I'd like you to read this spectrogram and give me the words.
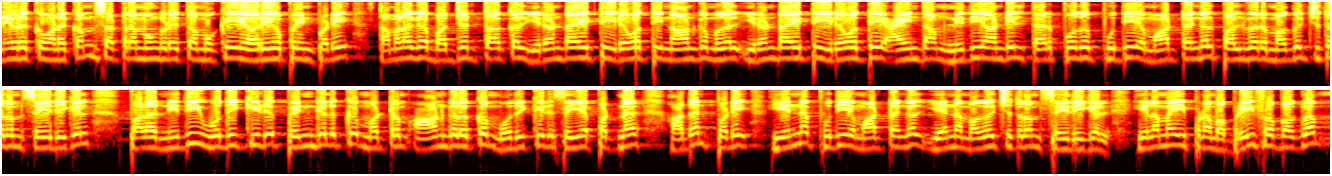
அனைவருக்கும் வணக்கம். சற்றம் கிடைத்த முக்கிய அறிவிப்பின்படி தமிழக பட்ஜெட் தாக்கல் இரண்டாயிரத்தி இருபத்தி நான்கு முதல் இரண்டாயிரத்தி இருபத்தி ஐந்தாம் நிதியாண்டில் தற்போது புதிய மாற்றங்கள் பல்வேறு மகிழ்ச்சி தரும் செய்திகள் பல நிதி ஒதுக்கீடு பெண்களுக்கு மற்றும் ஆண்களுக்கும் ஒதுக்கீடு செய்யப்பட்டனர். அதன்படி என்ன புதிய மாற்றங்கள் என்ன மகிழ்ச்சி தரும் செய்திகள்? இளமை இப்போ நம்ம பிரீஃபாக பார்க்கலாம்.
